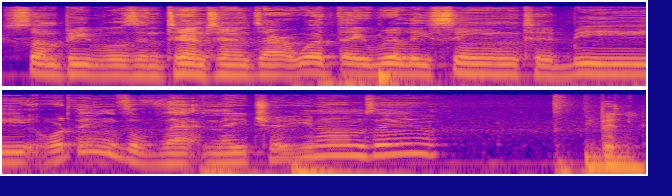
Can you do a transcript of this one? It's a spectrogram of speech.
Some people's intentions are what they really seem to be, or things of that nature. You know what I'm saying? been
